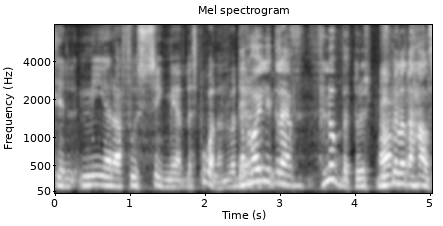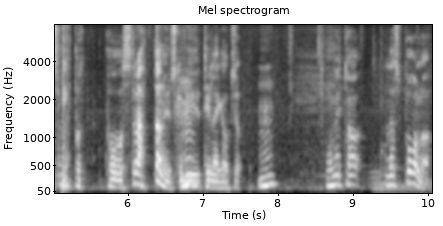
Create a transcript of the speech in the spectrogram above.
Till mera fussig med Les Paulen. Den har ju lite det här flubbet. Och du, du Ja. spelade halsmick på, på Stratta nu, ska vi ju tillägga också. Mm. Om vi tar Les Paul då.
